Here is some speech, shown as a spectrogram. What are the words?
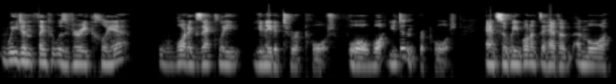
we didn't think it was very clear what exactly you needed to report or what you didn't report. And so we wanted to have a, a more,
